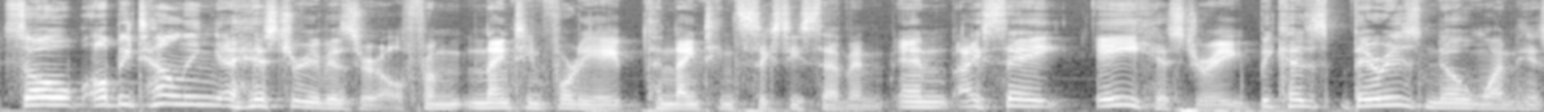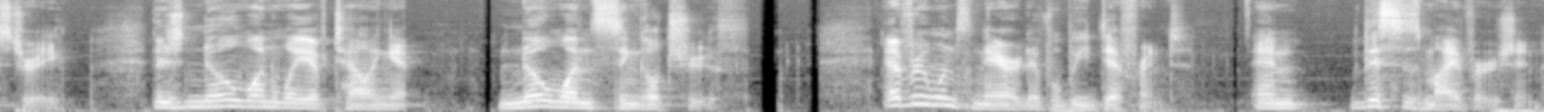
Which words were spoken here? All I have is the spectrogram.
So, I'll be telling a history of Israel from 1948 to 1967. And I say a history because there is no one history. There's no one way of telling it, no one single truth. Everyone's narrative will be different, and this is my version.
